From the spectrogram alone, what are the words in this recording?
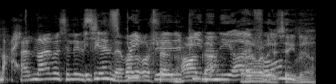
Nei. Nei, det var ikke en det splitter Haga? ny Det iPhone. Signe, ja.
